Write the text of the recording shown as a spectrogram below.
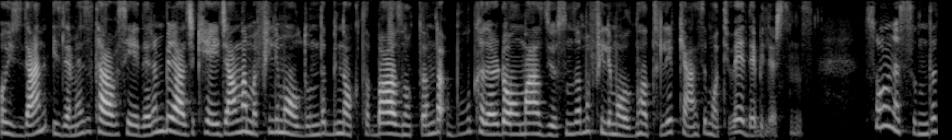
O yüzden izlemenizi tavsiye ederim. Birazcık heyecanlı ama film olduğunda bir nokta bazı noktalarında bu, bu kadar da olmaz diyorsunuz ama film olduğunu hatırlayıp kendinizi motive edebilirsiniz. Sonrasında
